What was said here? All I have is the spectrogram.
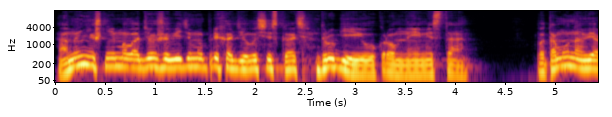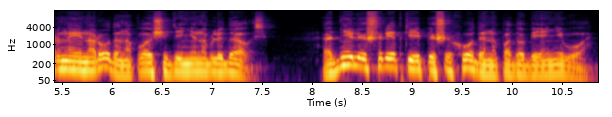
а нынешней молодежи, видимо, приходилось искать другие укромные места. Потому, наверное, и народа на площади не наблюдалось. Одни лишь редкие пешеходы наподобие него –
